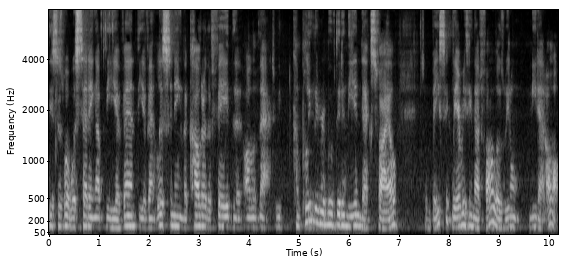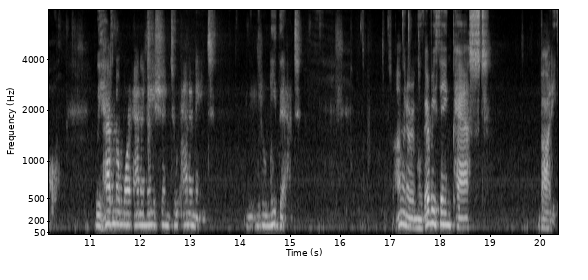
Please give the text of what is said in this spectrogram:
This is what was setting up the event, the event listening, the color, the fade, the, all of that. We completely removed it in the index file. So basically everything that follows we don't need at all. We have no more animation to animate. We, we don't need that. So I'm going to remove everything past body.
